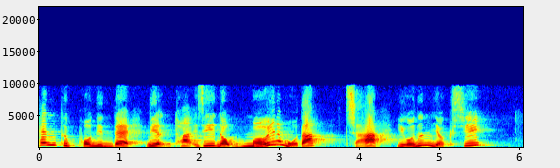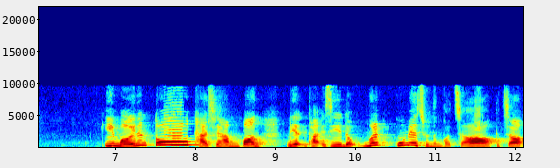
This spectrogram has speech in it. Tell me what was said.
핸드폰인데 điện di động mới 는 뭐다? 자, 이거는 역시 이 뭐에는 또 다시 한번 điện thoại di động 을 꾸며주는 거죠. 그죠?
